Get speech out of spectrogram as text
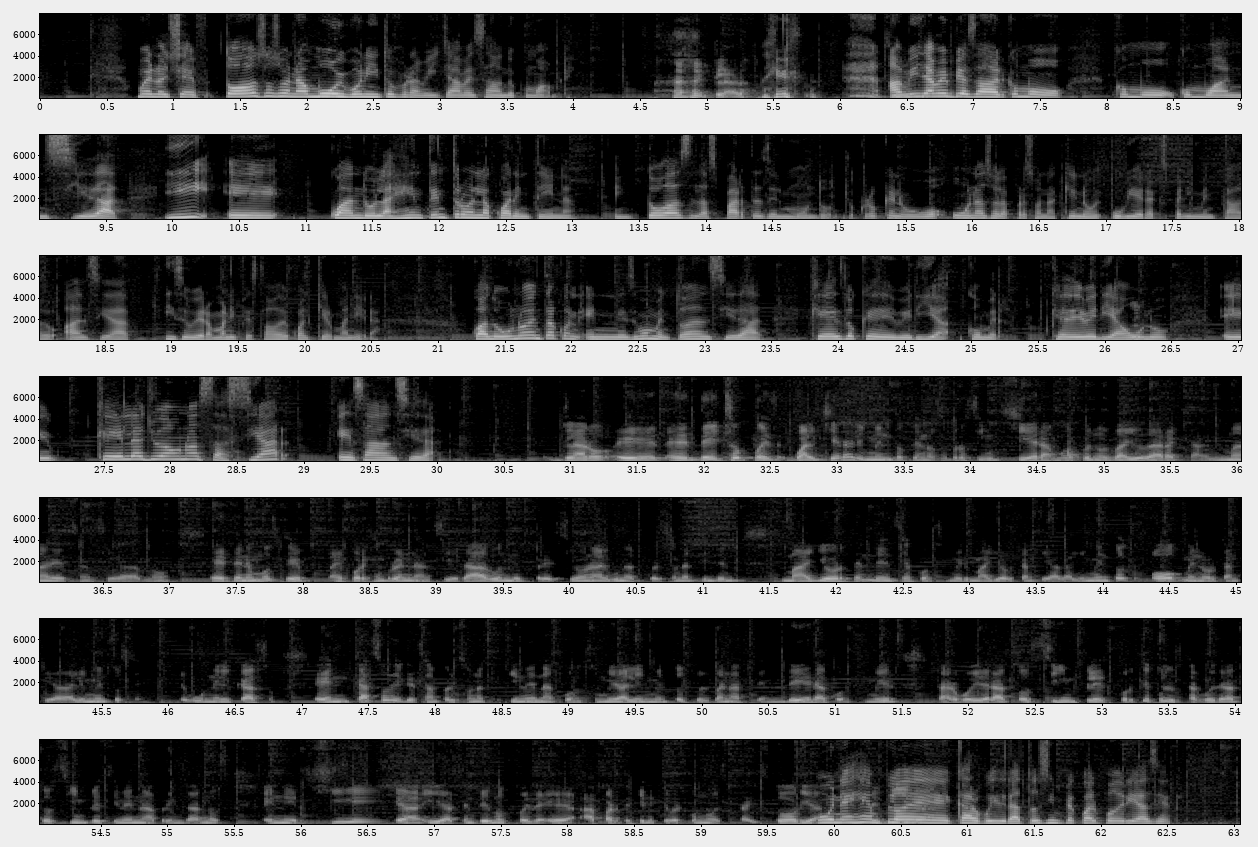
Bueno, chef, todo eso suena muy bonito, pero a mí ya me está dando como hambre. claro. a mí ya me empieza a dar como, como, como ansiedad. Y eh, cuando la gente entró en la cuarentena, en todas las partes del mundo, yo creo que no hubo una sola persona que no hubiera experimentado ansiedad y se hubiera manifestado de cualquier manera. Cuando uno entra con, en ese momento de ansiedad, ¿qué es lo que debería comer? ¿Qué debería uno, eh, qué le ayuda a uno a saciar esa ansiedad? Claro, eh, eh, de hecho, pues cualquier alimento que nosotros ingiéramos, pues nos va a ayudar a calmar esa ansiedad, ¿no? Eh, tenemos que, por ejemplo, en ansiedad o en depresión, algunas personas tienen mayor tendencia a consumir mayor cantidad de alimentos o menor cantidad de alimentos, según el caso. En caso de que sean personas que tienden a consumir alimentos, pues van a tender a consumir carbohidratos simples, porque pues los carbohidratos simples tienden a brindarnos energía y a sentirnos, pues, aparte tiene que ver con nuestra historia. Un ejemplo de carbohidratos simple, ¿cuál podría ser?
